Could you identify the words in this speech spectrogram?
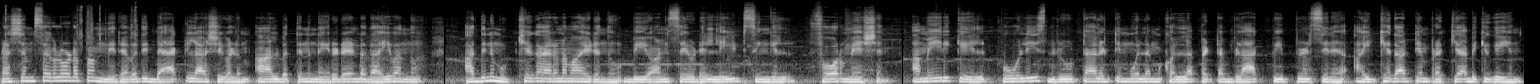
പ്രശംസകളോടൊപ്പം നിരവധി ബാക്ക് ലാഷുകളും ആൽബത്തിന് നേരിടേണ്ടതായി വന്നു. അതിന് മുഖ്യ കാരണമായിരുന്നു ബിയോൺസയുടെ ലീഡ് സിംഗിൾ ഫോർമേഷൻ. അമേരിക്കയിൽ പോലീസ് ബ്രൂട്ടാലിറ്റി മൂലം കൊല്ലപ്പെട്ട ബ്ലാക്ക് പീപ്പിൾസിന് ഐക്യദാർഢ്യം പ്രഖ്യാപിക്കുകയും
